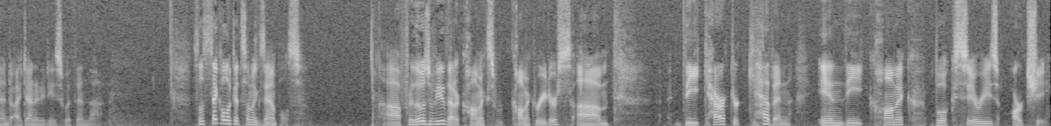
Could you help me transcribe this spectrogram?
and identities within that. So let's take a look at some examples. Uh, for those of you that are comics comic readers, um, the character Kevin in the comic book series Archie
